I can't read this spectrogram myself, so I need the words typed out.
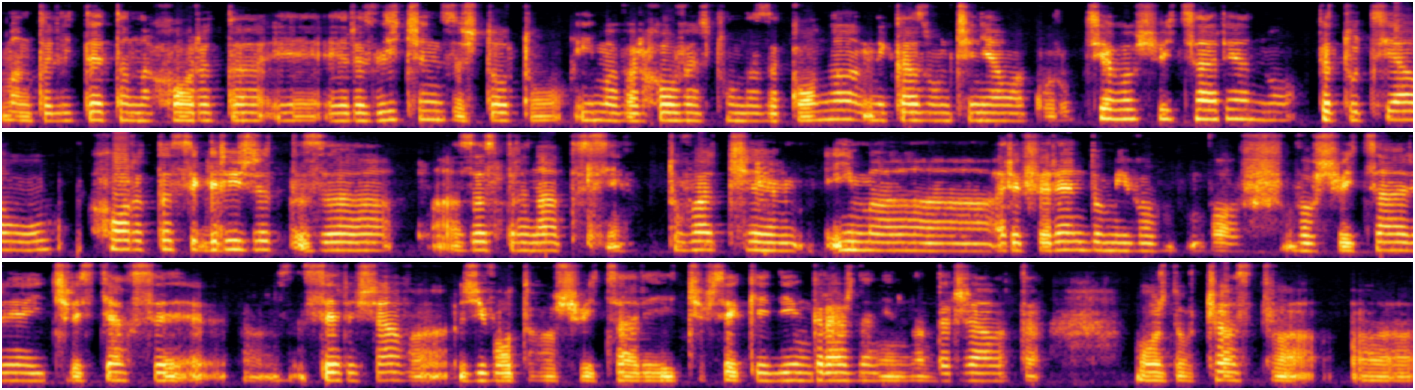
менталитета на хората е, е различен, защото има върховенство на закона. Не казвам, че няма корупция в Швейцария, но като цяло хората се грижат за, за страната си това, че има референдуми в, в, в Швейцария и чрез тях се, се решава живота в Швейцария и че всеки един гражданин на държавата може да участва а,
